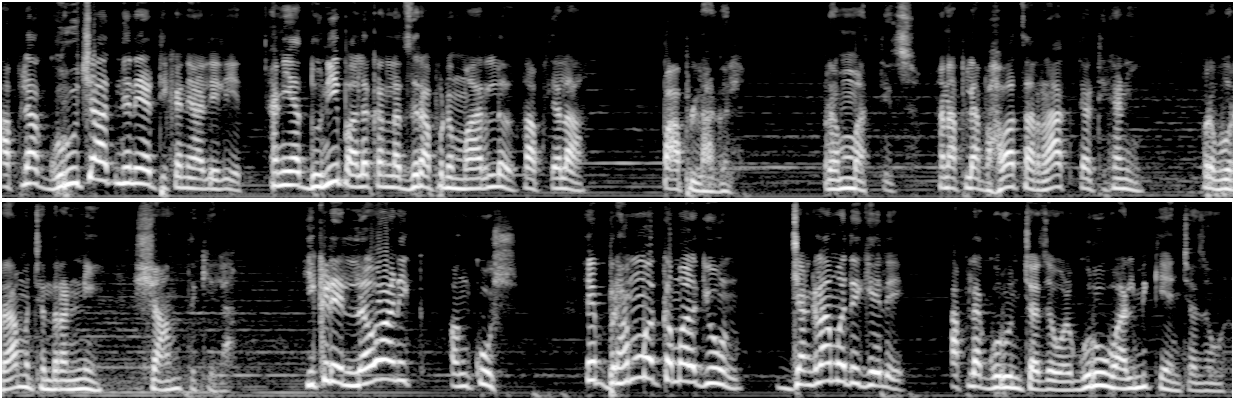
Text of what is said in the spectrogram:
आपल्या गुरुच्या आज्ञेने या ठिकाणी आलेली आहेत. आणि या दोन्ही बालकांना जर आपण मारलं तर आपल्याला पाप लागल. ब्रह्मात्येच आणि आपल्या भावाचा राग त्या ठिकाणी प्रभू रामचंद्रांनी शांत केला. इकडे लव आणि अंकुश हे ब्रह्मकमळ घेऊन जंगलामध्ये गेले आपल्या गुरूंच्या जवळ गुरु वाल्मिकी यांच्याजवळ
